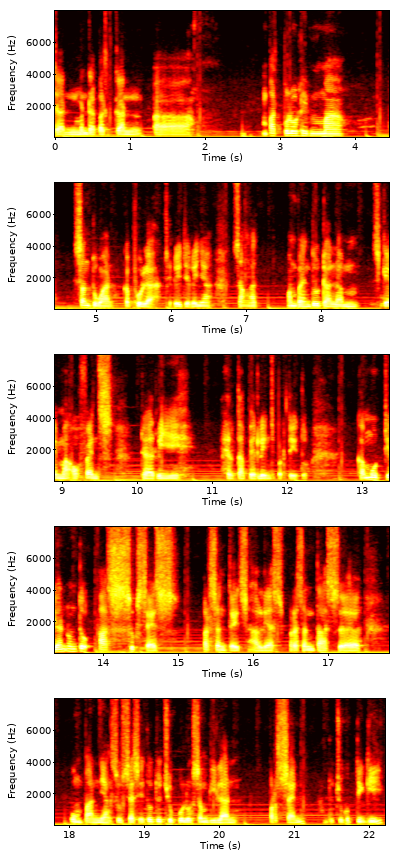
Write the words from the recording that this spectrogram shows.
dan mendapatkan uh, 45 sentuhan ke bola. Jadi dirinya sangat membantu dalam skema offense dari Hertha Berlin seperti itu. Kemudian untuk pas sukses percentage alias persentase umpan yang sukses itu 79 persen itu cukup tinggi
